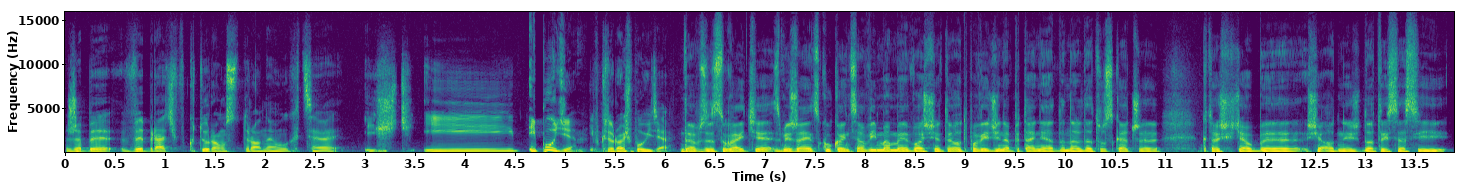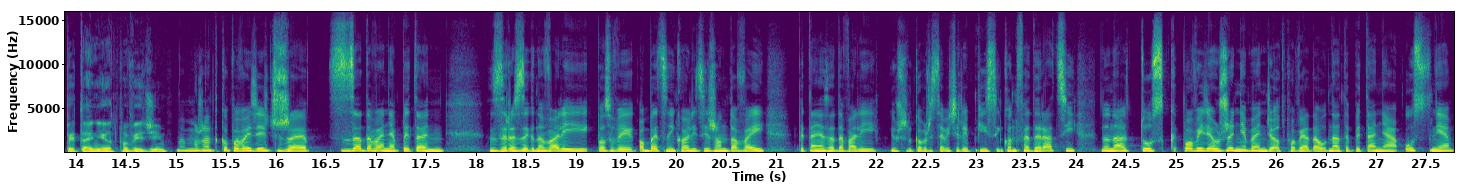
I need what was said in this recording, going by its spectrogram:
żeby wybrać, w którą stronę chce iść i... I pójdzie. I w którąś pójdzie. Dobrze, słuchajcie, zmierzając ku końcowi mamy właśnie te odpowiedzi na pytania Donalda Tuska. Czy ktoś chciałby się odnieść do tej sesji pytań i odpowiedzi? No, można tylko powiedzieć, że z zadawania pytań zrezygnowali posłowie obecnej koalicji rządowej. Pytania zadawali już tylko przedstawiciele PiS i Konfederacji. Donald Tusk powiedział, że nie będzie odpowiadał na te pytania ustnie,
